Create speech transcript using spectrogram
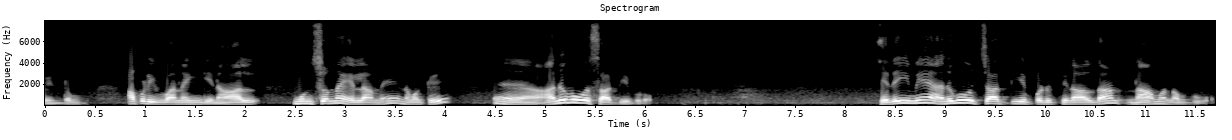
வேண்டும். அப்படி வணங்கினால் முன் சொன்ன எல்லாமே நமக்கு அனுபவ சாத்தியப்படும். எதையுமே அனுபவ சாத்தியப்படுத்தினால்தான் நாம் நம்புவோம்.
